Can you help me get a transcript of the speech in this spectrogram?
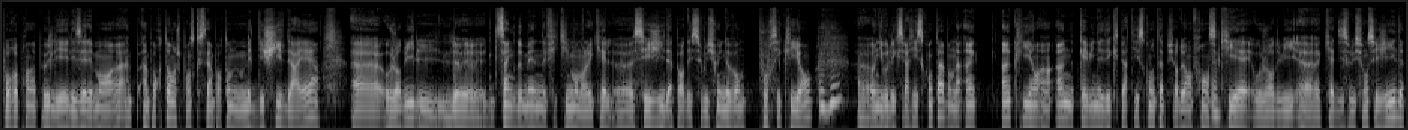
pour reprendre un peu les, éléments euh, importants, je pense que c'est important de mettre des chiffres derrière. Euh, aujourd'hui, le, cinq domaines effectivement dans lesquels Cégide apporte des solutions innovantes pour ses clients. Mhm. au niveau de l'expertise comptable, on a un, client, un, cabinet d'expertise comptable sur deux en France mhm. qui est aujourd'hui qui a des solutions Cégide.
